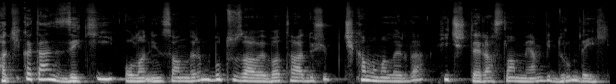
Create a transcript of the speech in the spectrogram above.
Hakikaten zeki olan insanların bu tuzağa ve batağa düşüp çıkamamaları da hiç de rastlanmayan bir durum değil.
